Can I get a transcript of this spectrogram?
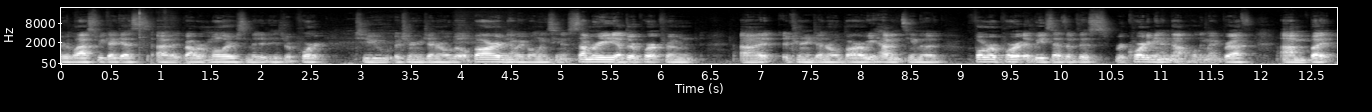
or last week, I guess, uh, Robert Mueller submitted his report to Attorney General Bill Barr. Now we've only seen a summary of the report from uh, Attorney General Barr. We haven't seen the full report, at least as of this recording, and I'm not holding my breath. Um, but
